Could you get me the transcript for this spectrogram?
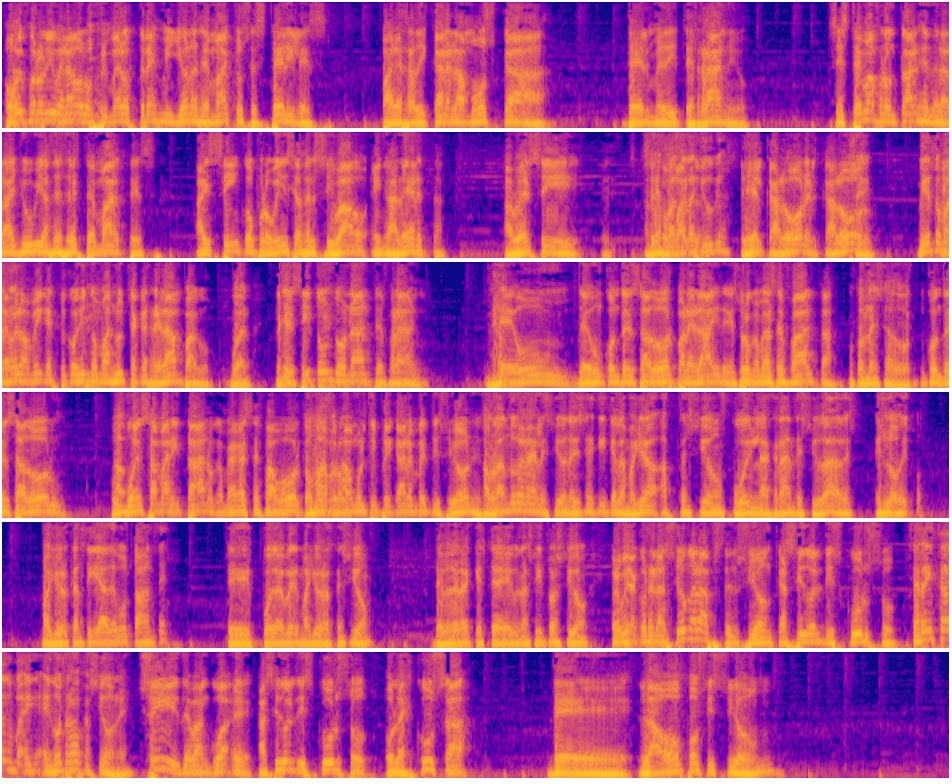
Hoy fueron liberados los primeros 3 millones de machos estériles para erradicar la mosca del Mediterráneo. Sistema frontal generará lluvias desde este martes. Hay cinco provincias del Cibao en alerta. A ver si eh, ¿Hacen falta las lluvias? Sí, el calor, el calor. Sí. Mira, a mí que estoy cogiendo más lucha que relámpago. Bueno, Necesito un donante, Frank, de un, de un condensador para el aire. Eso es lo que me hace falta un condensador. un condensador, un, un Ah. buen samaritano que me haga ese favor, que Toma, Dios se lo va a ah. multiplicar en bendiciones. Hablando de las elecciones, dice aquí que la mayor abstención fue en las grandes ciudades. Es lógico. Mayor cantidad de votantes, eh, puede haber mayor atención. De manera que esta es una situación. Pero mira, con relación a la abstención, que ha sido el discurso, Se ha registrado en, en otras ocasiones. sí, de vanguardia, ha sido el discurso o la excusa de la oposición.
